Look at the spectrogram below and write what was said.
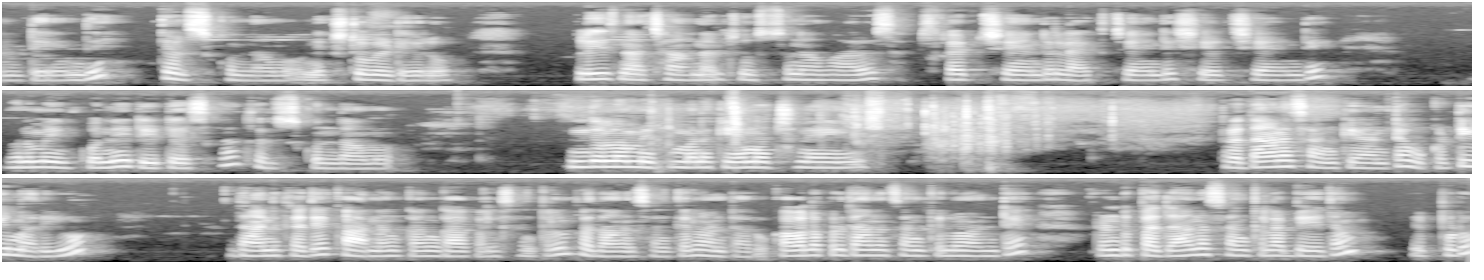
అంటే ఏంది? తెలుసుకున్నాము నెక్స్ట్ వీడియోలో. ప్లీజ్ నా ఛానల్ చూస్తున్న వారు సబ్స్క్రైబ్ చేయండి లైక్ చేయండి షేర్ చేయండి. మనం ఇంకొన్ని డీటెయిల్స్గా తెలుసుకుందాము. ఇందులో మీకు మనకి ఏమొచ్చినాయి ప్రధాన సంఖ్య అంటే ఒకటి మరియు దానికదే కారణాంకంగా గల సంఖ్యలు ప్రధాన సంఖ్యలు అంటారు. కవల ప్రధాన సంఖ్యలు అంటే రెండు ప్రధాన సంఖ్యల భేదం ఎప్పుడు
